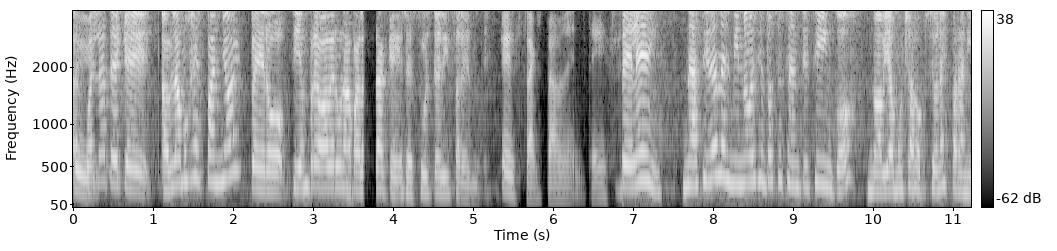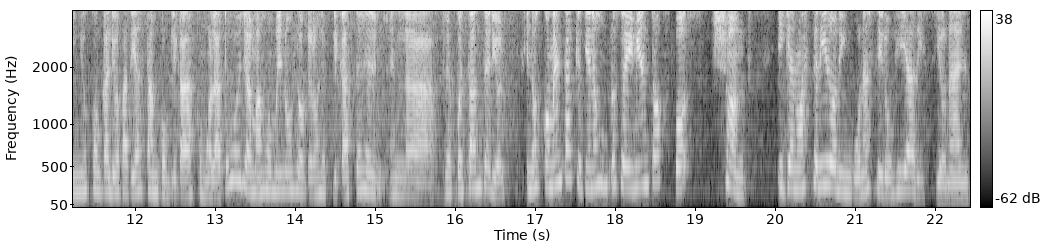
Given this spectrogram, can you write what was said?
eh, Acuérdate que hablamos español, pero siempre va a haber una palabra que resulte diferente. Exactamente. Belén, nacida en el 1965, no había muchas opciones para niños con cardiopatías tan complicadas como la tuya, más o menos lo que nos explicaste en, en la respuesta anterior. Y nos comentas que tienes un procedimiento post-shunt y que no has tenido ninguna cirugía adicional.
